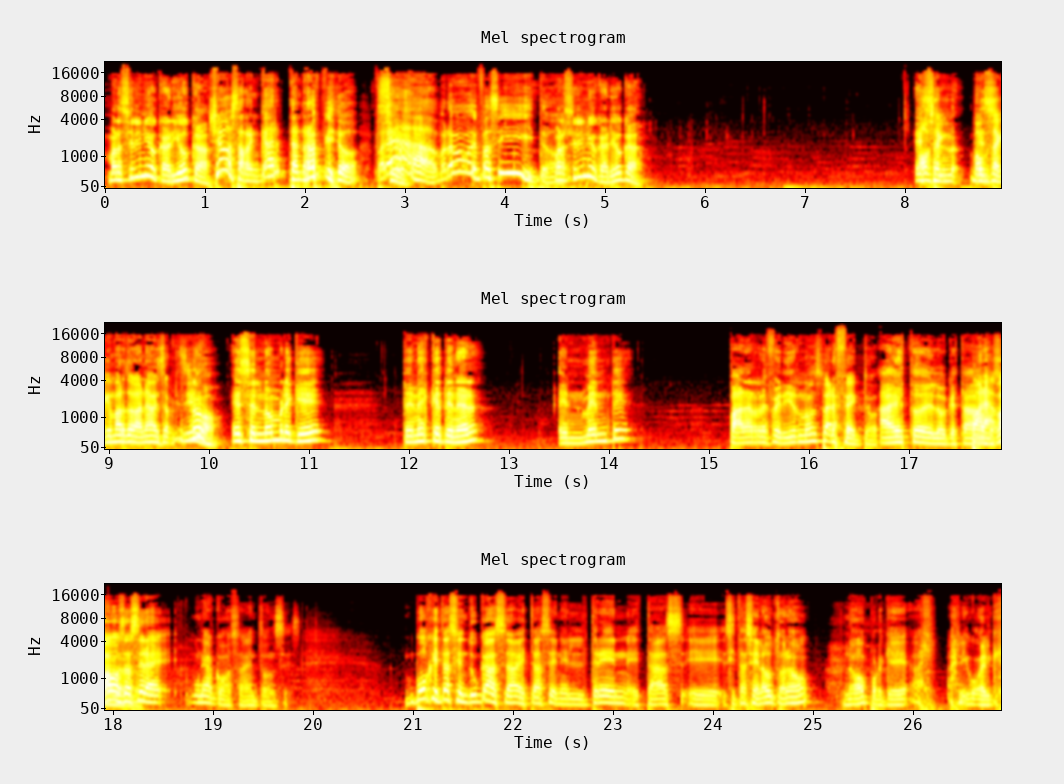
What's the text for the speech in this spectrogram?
Marcelinho Carioca. ¿Ya vas a arrancar tan rápido? Pará, pará, vamos despacito. Marcelinho Carioca. Vamos, a, vamos es- a quemar todas las naves al principio. No, es el nombre que tenés que tener en mente para referirnos Perfecto. a esto de lo que está. Pará, vamos a hacer una cosa entonces. Vos que estás en tu casa, estás en el tren, estás. eh, si estás en el auto, no. No, porque al, al igual que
